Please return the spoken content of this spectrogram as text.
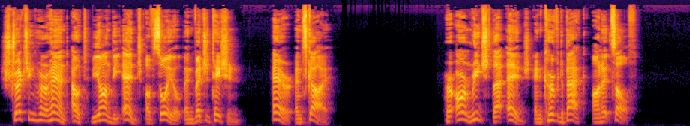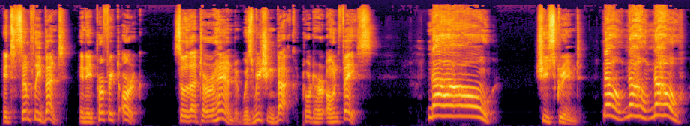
stretching her hand out beyond the edge of soil and vegetation air, and sky. Her arm reached that edge and curved back on itself. It simply bent in a perfect arc, so that her hand was reaching back toward her own face. No! She screamed. No, no, no!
